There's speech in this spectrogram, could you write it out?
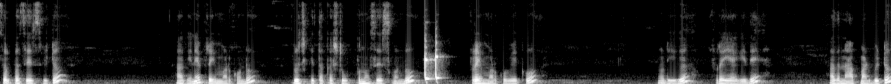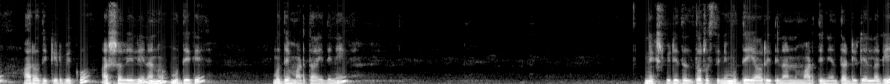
ಸ್ವಲ್ಪ ಸೇರಿಸ್ಬಿಟ್ಟು ಹಾಗೆಯೇ ಫ್ರೈ ಮಾಡಿಕೊಂಡು ರುಚಿಗೆ ತಕ್ಕಷ್ಟು ಉಪ್ಪನ್ನು ಸೇರಿಸ್ಕೊಂಡು ಫ್ರೈ ಮಾಡ್ಕೋಬೇಕು. ನೋಡಿ ಈಗ ಫ್ರೈ ಆಗಿದೆ. ಅದನ್ನು ಆಫ್ ಮಾಡಿಬಿಟ್ಟು ಆರೋದಕ್ಕೆ ಇಡಬೇಕು. ಅಷ್ಟರಲ್ಲಿ ನಾನು ಮುದ್ದೆಗೆ ಮುದ್ದೆ ಮಾಡ್ತಾ ಇದ್ದೀನಿ. ನೆಕ್ಸ್ಟ್ ವಿಡಿಯೋದಲ್ಲಿ ತೋರಿಸ್ತೀನಿ ಮುದ್ದೆ ಯಾವ ರೀತಿ ನಾನು ಮಾಡ್ತೀನಿ ಅಂತ ಡೀಟೇಲಾಗಿ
